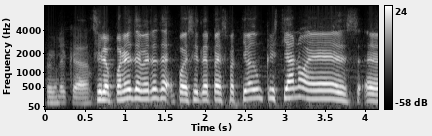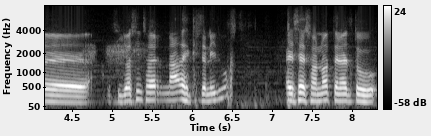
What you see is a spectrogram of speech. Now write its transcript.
complicado. si lo pones de ver desde, pues si de perspectiva de un cristiano es, eh, si yo sin saber nada de cristianismo, es eso, ¿no? Tener tu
